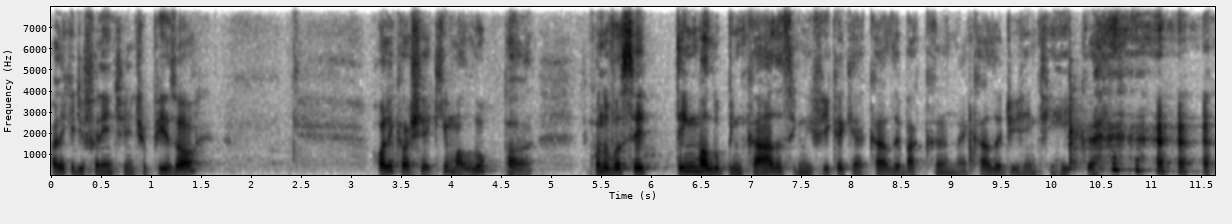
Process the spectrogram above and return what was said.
Olha que diferente, gente, o piso, ó. Olha que eu achei aqui, uma lupa. Quando você tem uma lupa em casa, significa que a casa é bacana, é casa de gente rica.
